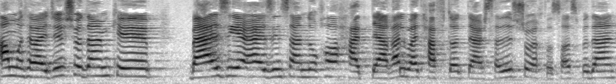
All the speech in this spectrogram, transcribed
اما متوجه شدم که بعضی از این صندوق ها حداقل باید 70 درصدش رو اختصاص بدن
